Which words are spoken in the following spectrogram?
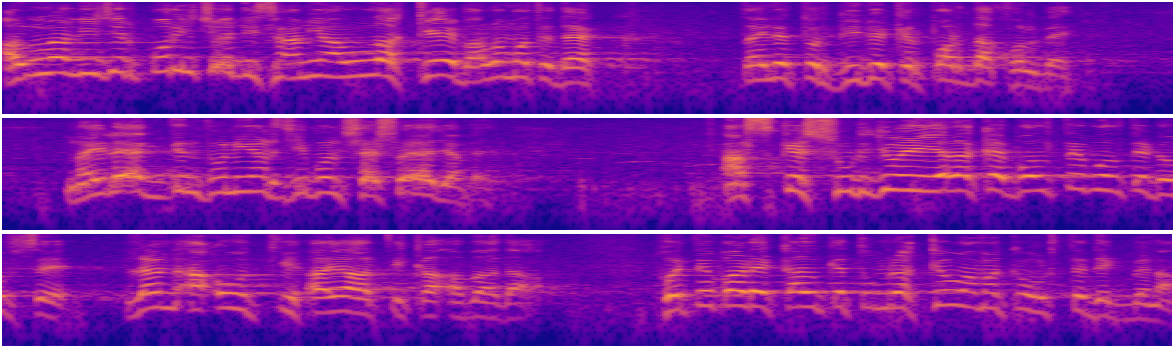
আল্লাহ নিজের পরিচয় দিছে, আমি আল্লাহ কে, ভালো মতে দেখ। তাইলে তোর বিবেকের পর্দা খুলবে। নাইলে একদিন দুনিয়ার জীবন শেষ হয়ে যাবে। আজকে সূর্য এই এলাকায় বলতে বলতে ডুবছে আবাদা। হতে পারে কালকে তোমরা কেউ আমাকে উঠতে দেখবে না।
